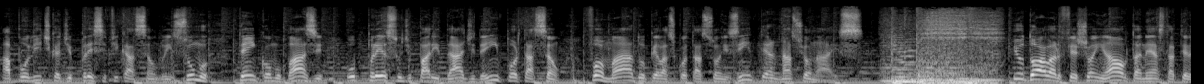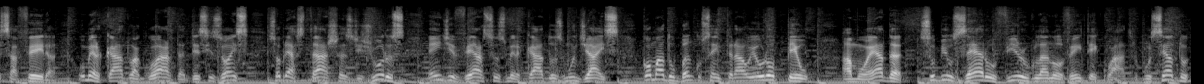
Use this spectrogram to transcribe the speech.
a política de precificação do insumo tem como base o preço de paridade de importação, formado pelas cotações internacionais. E o dólar fechou em alta nesta terça-feira. O mercado aguarda decisões sobre as taxas de juros em diversos mercados mundiais, como a do Banco Central Europeu. A moeda subiu 0,94%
